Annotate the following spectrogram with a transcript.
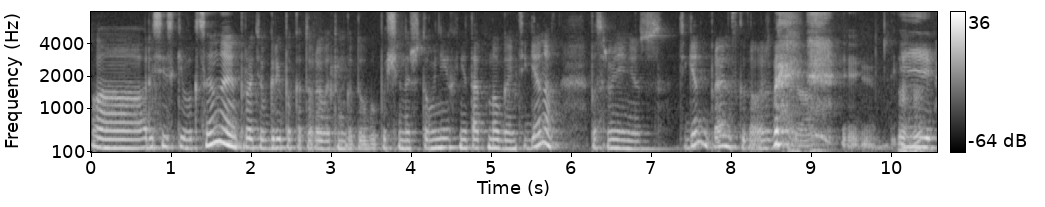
э, российские вакцины против гриппа, которые в этом году выпущены, что в них не так много антигенов по сравнению с антигенами, правильно сказала же, да? да. И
